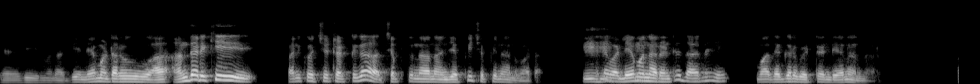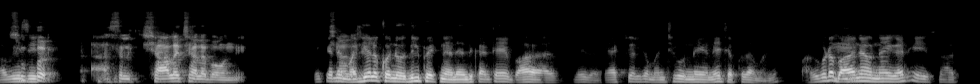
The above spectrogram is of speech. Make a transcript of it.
ఇది మన దీన్ని ఏమంటారు అందరికీ పనికొచ్చేటట్టుగా చెప్తున్నాను అని చెప్పి చెప్పినా అనమాట అంటే వాళ్ళు ఏమన్నారంటే దాన్ని మా దగ్గర పెట్టండి అని అన్నారు. అసలు చాలా చాలా బాగుంది. నేను మధ్యలో కొన్ని వదిలిపెట్టినాను. ఎందుకంటే బాగా యాక్చువల్గా మంచిగా ఉన్నాయనే చెప్దామని అవి కూడా. బాగానే ఉన్నాయి కానీ it's not.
